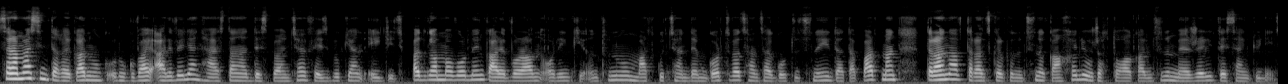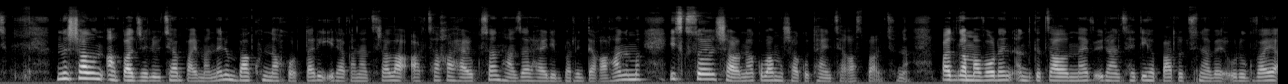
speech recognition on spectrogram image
Սրա մասին տեղեկանունք Ուրուգվայ Արևելյան Հայաստանը դեսպանության Facebook-յան էջից։ Падգամավորներն կարևորան օրենքի ընդունումը մարդկության դեմ գործված հանցագործությունների դատապարտման, տրանավ նրանց կրկնությունը կանխելի ուժեղ տողականությունը մերժելի տեսանկյունից։ Նշալն անպատժելիության պայմաններում Բաքուն նախորդ տարի իրականացրել է Արցախը 120 հազար հայերի բռնի տեղահանումը, իսկ սորել շարունակում է մշակութային ցեղասպանությունը։ Պատգամավորն ընդգծալ են նաև իրանց հետի հպարտությունը վեր Ուրուգվայը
